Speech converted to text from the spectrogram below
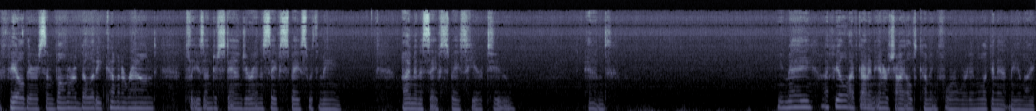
I feel there's some vulnerability coming around. Please understand you're in a safe space with me. I'm in a safe space here too. And You may, I feel I've got an inner child coming forward and looking at me like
